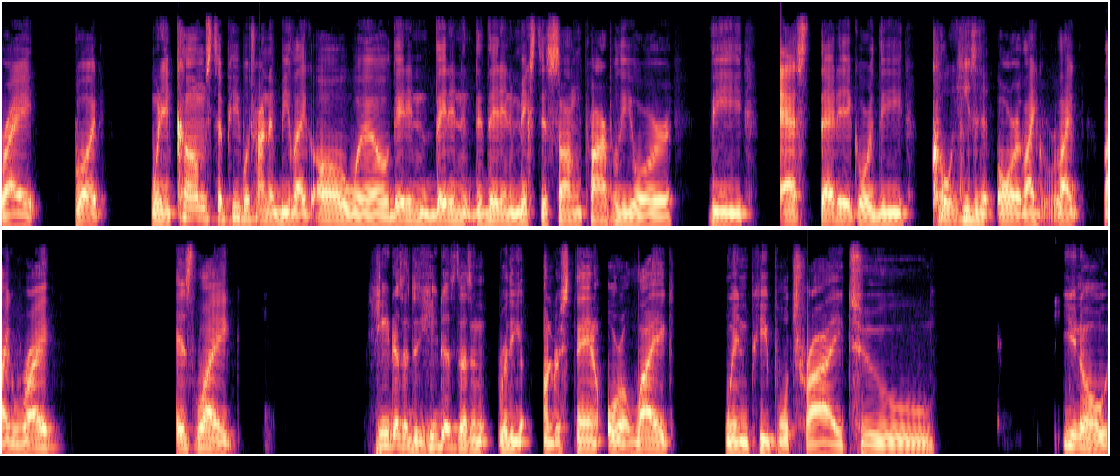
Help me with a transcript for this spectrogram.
right? But when it comes to people trying to be like oh well they didn't they didn't they didn't mix this song properly or the aesthetic or the cohesion or like like like right? It's like he doesn't he just doesn't really understand or like when people try to you know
